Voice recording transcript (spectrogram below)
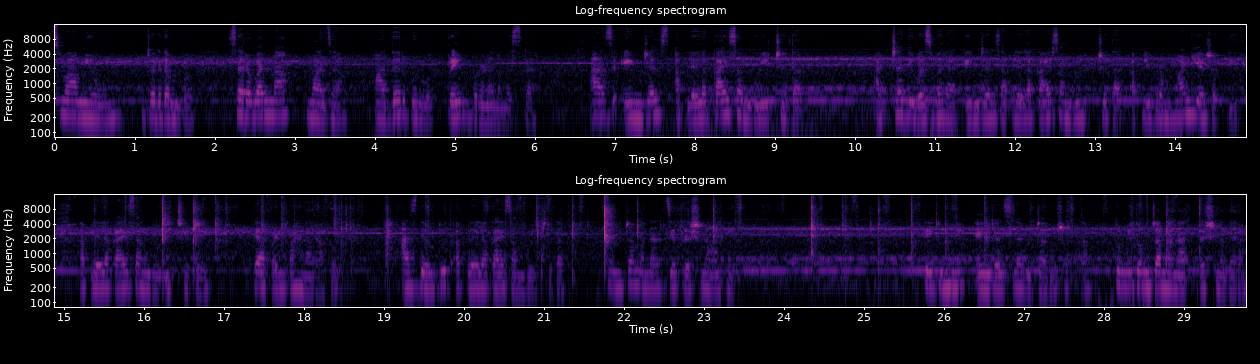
स्वामी ओम जगदंब. सर्वांना माझा आदरपूर्वक प्रेमपूर्ण नमस्कार. आज एंजल्स आपल्याला काय सांगू इच्छितात? आजच्या दिवसभरात एंजल्स आपल्याला काय सांगू इच्छितात? आपली ब्रह्मांडीय शक्ती आपल्याला काय सांगू इच्छिते? ते आपण पाहणार आहोत. आज देवदूत आपल्याला काय सांगू इच्छितात? तुमच्या मनात जे प्रश्न आहेत ते तुम्ही एंजल्सला विचारू शकता. तुम्ही तुमच्या मनात प्रश्न धरा.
